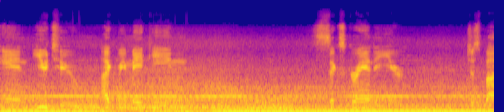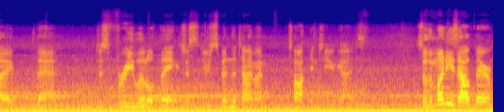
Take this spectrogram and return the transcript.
in YouTube, I could be making six grand a year just by that. Just free little things. Just you spend the time. I'm talking to you guys. So the money's out there.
